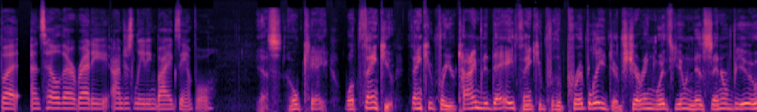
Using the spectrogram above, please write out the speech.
But until they're ready, I'm just leading by example. Yes. Okay. Well, thank you. Thank you for your time today. Thank you for the privilege of sharing with you in this interview.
